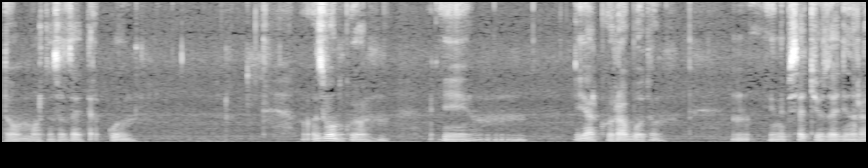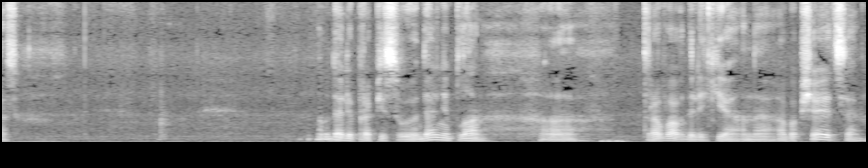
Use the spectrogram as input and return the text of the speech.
то можно создать такую звонкую и яркую работу и написать ее за один раз. Ну, далее прописываю дальний план. Э, трава вдалеке, она обобщается.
